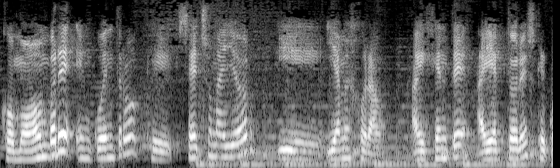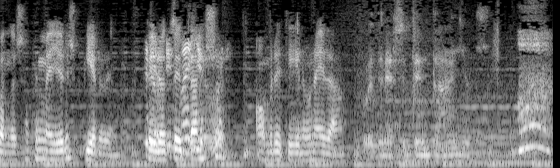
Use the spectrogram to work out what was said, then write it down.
como hombre encuentro que se ha hecho mayor y, y ha mejorado. Hay gente, hay actores que cuando se hacen mayores pierden. Pero Pero, Ted mayor. Danson, hombre, tiene una edad. Puede tener 70 años. ¡Ah!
